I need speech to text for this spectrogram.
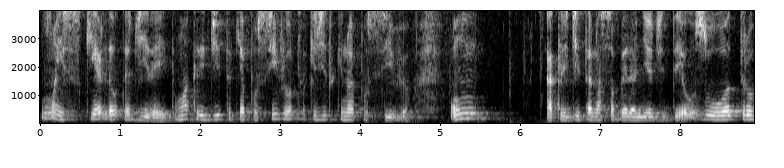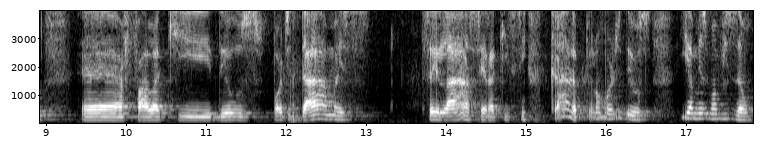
Uma à esquerda, outra à direita. Um acredita que é possível, outro acredita que não é possível. Um acredita na soberania de Deus, o outro é, fala que Deus pode dar, mas sei lá, será que sim? Cara, pelo amor de Deus. E a mesma visão.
